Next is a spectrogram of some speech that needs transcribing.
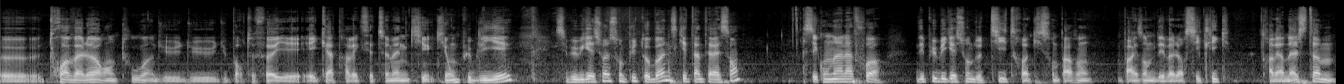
euh, trois valeurs en tout hein, du, du, du, portefeuille et, quatre avec cette semaine qui, qui ont publié. Ces publications, elles sont plutôt bonnes. Ce qui est intéressant, c'est qu'on a à la fois des publications de titres qui sont, pardon, par exemple, des valeurs cycliques, au travers d'Alstom,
